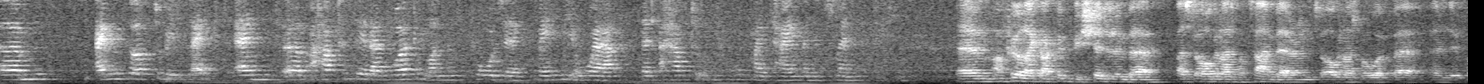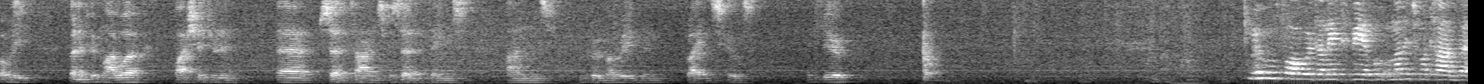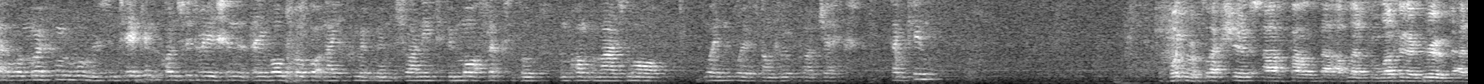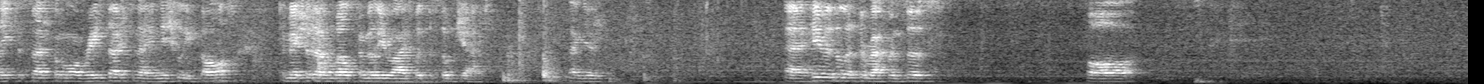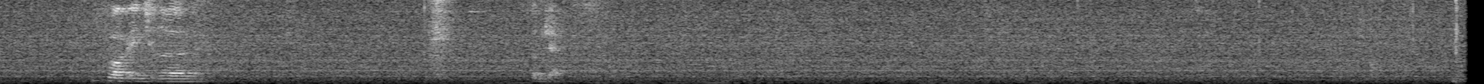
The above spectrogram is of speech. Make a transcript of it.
Um, I'm the first to reflect and um, I have to say that working on this project made me aware that I have to improve my time management. Um, I feel like I could be scheduling better, as to organise my time better and to organise my work better and it would probably benefit my work by scheduling uh, certain times for certain things and improve my reading and writing skills. Thank you. Moving forward, I need to be able to manage my time better when working with others and take into consideration that they've also got life commitments, so I need to be more flexible and compromise more when working on group projects. Thank you. Upon reflection, I found that I've learned from working in a group that I need to search for more research than I initially thought to make sure that I'm well familiarised with the subject. Thank you. Uh, here is a list of references for for each of the subjects.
